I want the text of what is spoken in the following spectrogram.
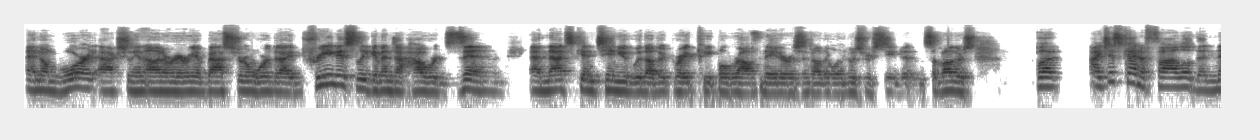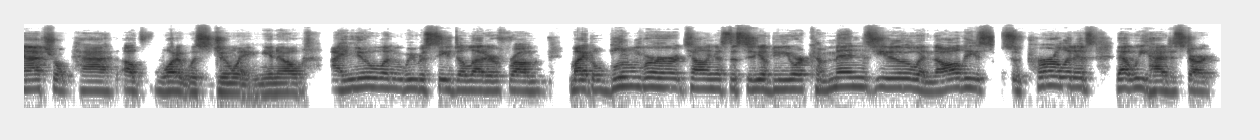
an award, actually, an honorary ambassador award that I had previously given to Howard Zinn. And that's continued with other great people. Ralph Nader is another one who's received it and some others. But I just kind of followed the natural path of what it was doing. You know, I knew when we received a letter from Michael Bloomberg telling us the city of New York commends you and all these superlatives that we had to start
